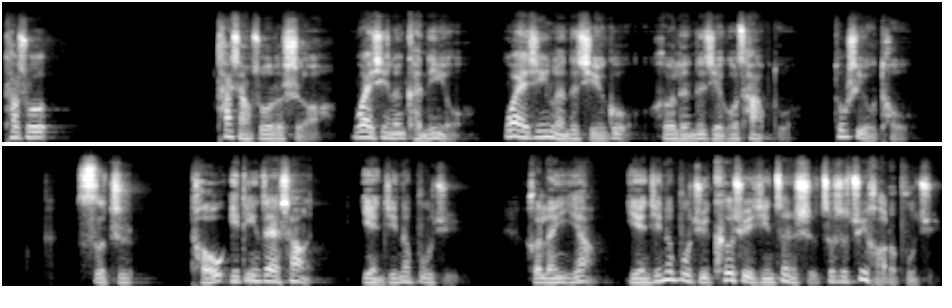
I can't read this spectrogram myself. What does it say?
他说，他想说的是啊，外星人肯定有，外星人的结构和人的结构差不多，都是有头、四肢，头一定在上，眼睛的布局和人一样，眼睛的布局科学已经证实这是最好的布局。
